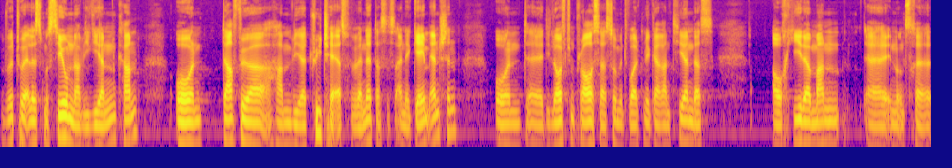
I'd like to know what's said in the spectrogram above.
virtuelles Museum navigieren kann. Und dafür haben wir Tree.js verwendet, das ist eine Game Engine und äh, die läuft im Browser. Somit wollten wir garantieren, dass auch jedermann äh, in unser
